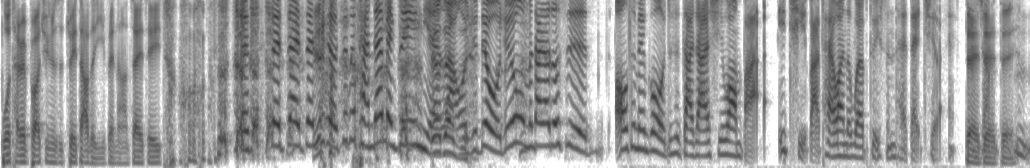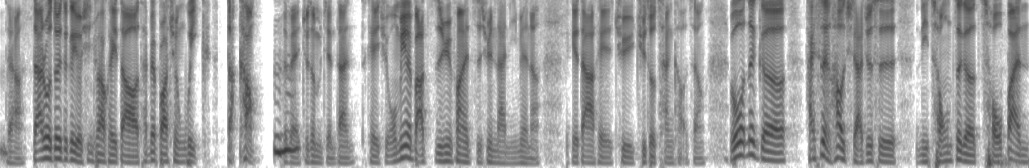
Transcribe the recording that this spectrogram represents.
不过台北 Blockchain 是最大的 event 啊，在这一场。在在在在这个在这个 pandemic 这一年啦，这样子我觉得我觉得我们大家都是 ultimate goal，就是大家希望把一起把台湾的 Web 3生态带起来。对对对，嗯，对啊！大家如果对这个有兴趣的话，可以到台北 Blockchain Week.com，对不对？就这么简单，可以去。我们也会把资讯放在资讯栏里面呢、给大家可以去去做参考。这样，不过那个还是很好奇啊，就是你从这个筹办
